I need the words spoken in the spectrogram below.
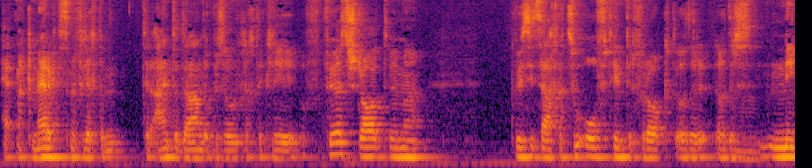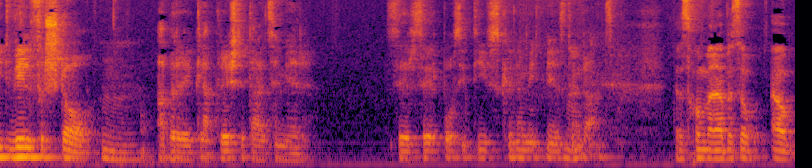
hat man gemerkt, dass man vielleicht der ein oder andere Person vielleicht ein bisschen auf die Füße steht, wenn man gewisse Sachen zu oft hinterfragt oder, oder mhm. nicht will verstehen. Mhm. Aber ich glaube, größtenteils haben wir sehr, sehr Positives können mitnehmen aus dem Ganzen. Es kommt mir eben so, auch,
